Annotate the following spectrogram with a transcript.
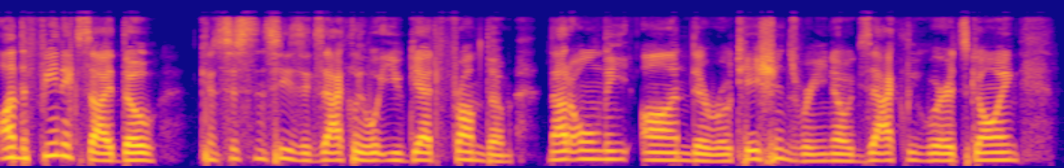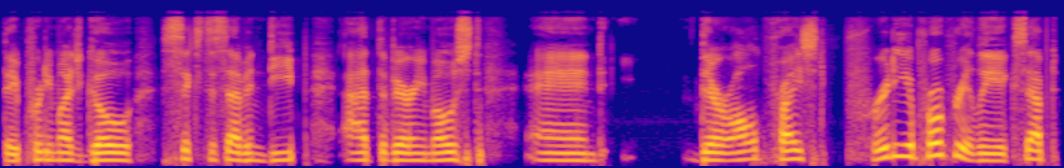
On the Phoenix side, though, consistency is exactly what you get from them, not only on their rotations where you know exactly where it's going, they pretty much go six to seven deep at the very most, and they're all priced pretty appropriately, except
